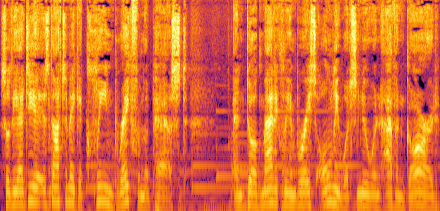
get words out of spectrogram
So the idea is not to make a clean break from the past and dogmatically embrace only what's new and avant garde,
